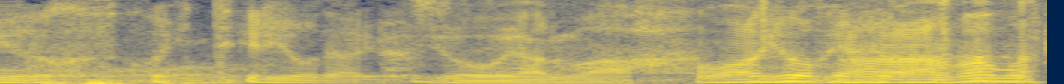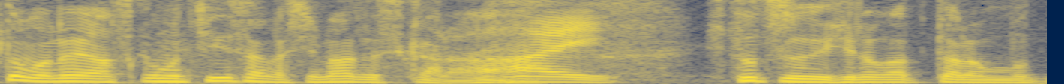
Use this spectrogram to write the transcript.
いうことを言っているようであります。ようやるわ。ようやるわ。まあ、もっともね、あそこも小さな島ですから、はい、一つ広がったらもう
